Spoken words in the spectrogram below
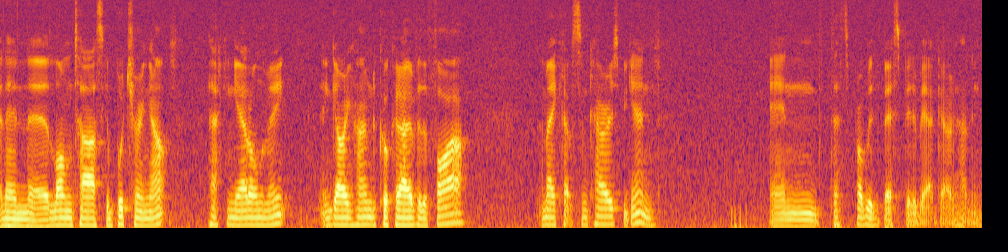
And then the long task of butchering up, packing out all the meat, and going home to cook it over the fire and make up some curries began. And that's probably the best bit about goat hunting.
